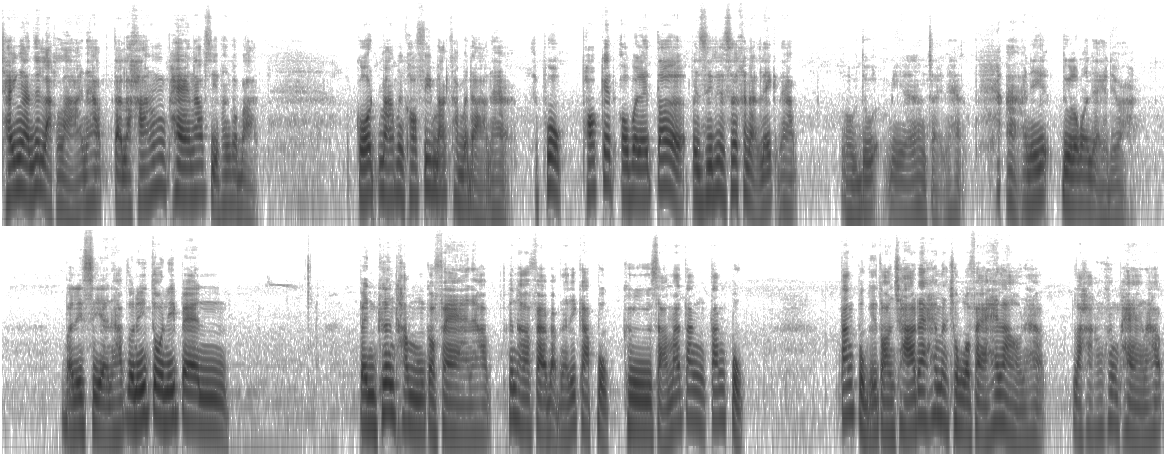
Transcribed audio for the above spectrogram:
ใช้งานได้หลากหลายนะครับ แต่ราคาค่อนข้างแพงนะครับ4,000 กว่าบาท Groov Mug เป็น Coffee Mug ธรรมดานะฮะ พวก Pocket Operator เป็นซีรีส์ขนาดเล็กนะครับผมดูมีน่าสนใจนะฮะ อะ อันนี้ดูรางวัลใหญ่กันดีกว่าบาลิเซียนะครับ ตัวนี้ตัวนี้เป็น เป็นเครื่องทำกาแฟนะครับ เครื่องทำกาแฟแบบนาฬิกาปลุก คือสามารถตั้งตั้งปลุก ตั้งปลุกในตอนเช้าได้ให้มันชงกาแฟให้เรานะครับ ราคาค่อนข้างแพงนะครับ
